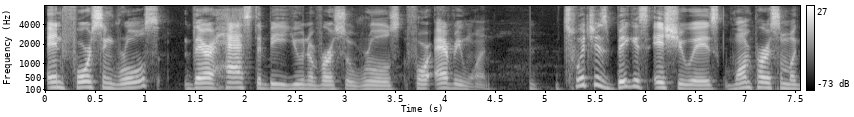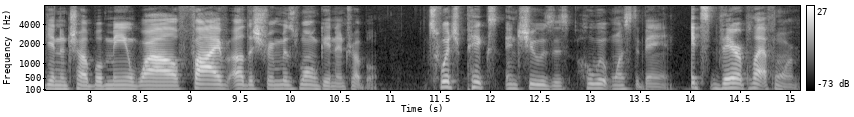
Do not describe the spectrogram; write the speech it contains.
enforcing rules, there has to be universal rules for everyone. Twitch's biggest issue is one person will get in trouble, meanwhile, five other streamers won't get in trouble. Twitch picks and chooses who it wants to ban. It's their platform.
